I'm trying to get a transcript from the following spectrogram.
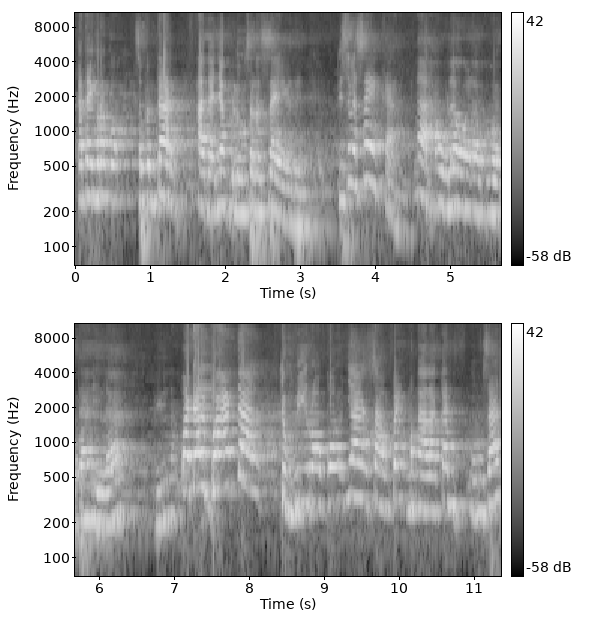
Kata yang ngerokok, sebentar, adanya belum selesai. Katanya. Diselesaikan. La haula wala quwata illa billah. Padahal batal demi rokoknya sampai mengalahkan urusan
